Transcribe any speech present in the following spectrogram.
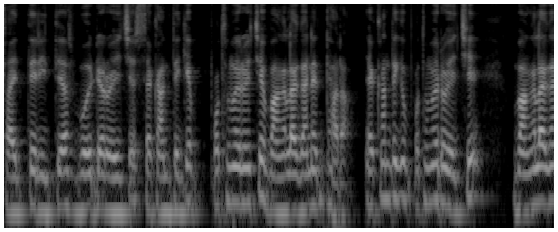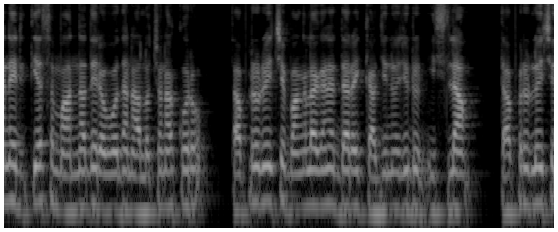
সাহিত্যের ইতিহাস বইটা রয়েছে, সেখান থেকে প্রথমে রয়েছে বাংলা গানের ধারা। এখান থেকে প্রথমে রয়েছে বাংলা গানের ইতিহাসে মান্নাদের অবদান আলোচনা করো, তারপরে রয়েছে বাংলা গানের দ্বারাই কাজী নজরুল ইসলাম, তারপরে রয়েছে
